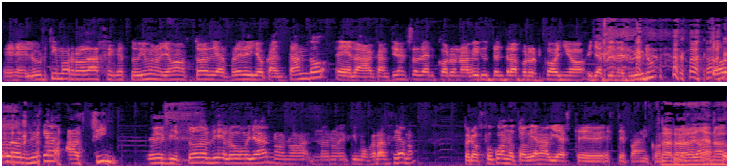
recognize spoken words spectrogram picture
En el último rodaje que estuvimos nos llamamos todos días Alfredo y yo cantando eh, la canción esa del coronavirus te entra por el coño y ya tienes virus. todos los días así. Es decir, todo el día y luego ya no, no, no nos hicimos gracia, ¿no? Pero fue cuando todavía no había este, este pánico. Claro, ahora ya no.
